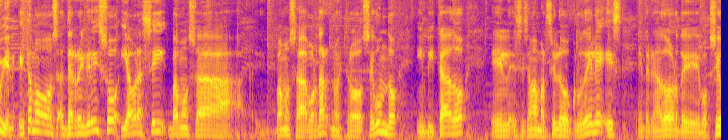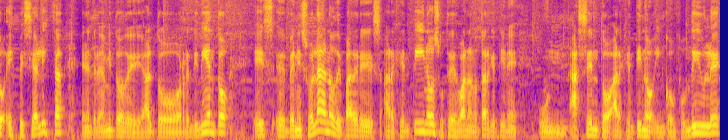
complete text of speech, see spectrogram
Muy bien, estamos de regreso y ahora sí vamos a, vamos a abordar nuestro segundo invitado. Él se llama Marcelo Crudele, es entrenador de boxeo, especialista en entrenamiento de alto rendimiento. Es eh, venezolano de padres argentinos. Ustedes van a notar que tiene un acento argentino inconfundible.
